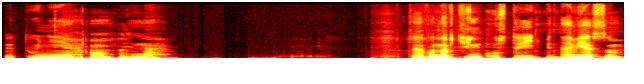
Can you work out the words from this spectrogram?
Петунія ампельна. Це вона в тіньку стоїть під навісом.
